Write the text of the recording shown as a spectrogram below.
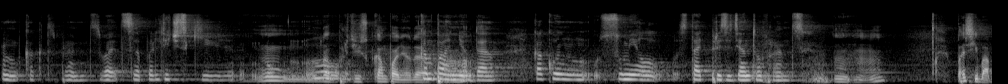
как это правильно называется, политические... Ну, ну да, политическую кампанию, да. Кампанию, ага. да. Как он сумел стать президентом Франции. Угу. Спасибо.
